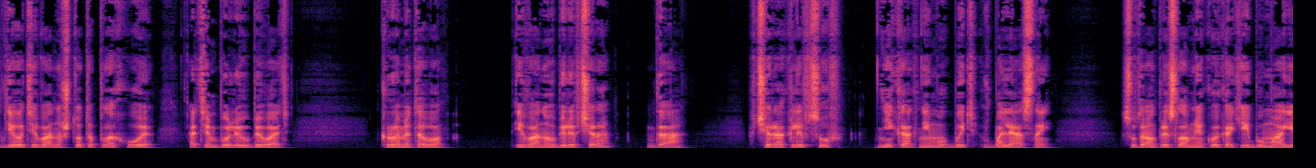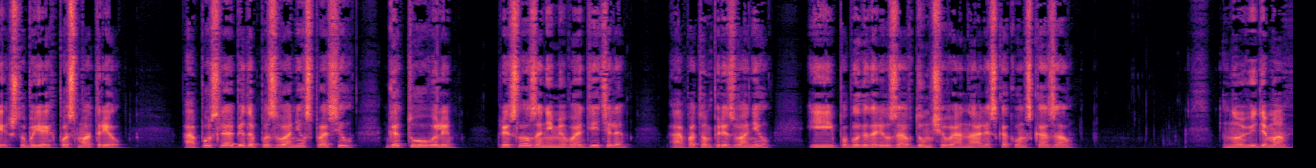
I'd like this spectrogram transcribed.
делать Ивану что-то плохое, а тем более убивать. Кроме того, Ивана убили вчера? Да. Вчера Клевцов никак не мог быть в Болясной. С утра он прислал мне кое-какие бумаги, чтобы я их посмотрел. А после обеда позвонил, спросил, готовы ли. Прислал за ними водителя, а потом перезвонил и поблагодарил за вдумчивый анализ, как он сказал. Но, видимо,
